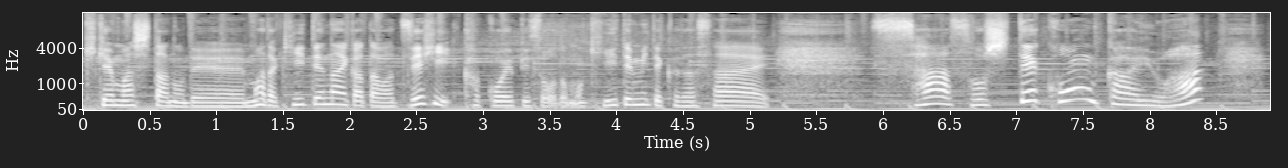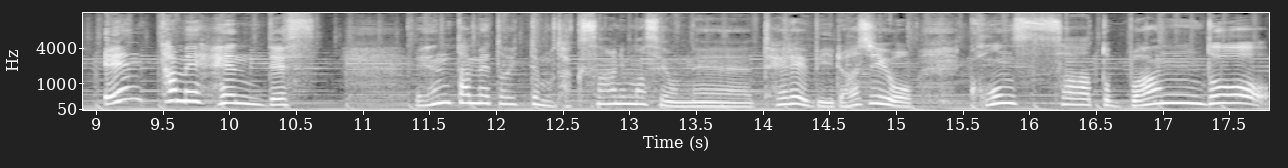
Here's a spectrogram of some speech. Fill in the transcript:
聞けましたのでまだ聞いてない方はぜひ過去エピソードも聞いてみてください。さあそして今回はエンタメ編ですエンタメといってもたくさんありますよね。テレビラジオコンサートバンド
